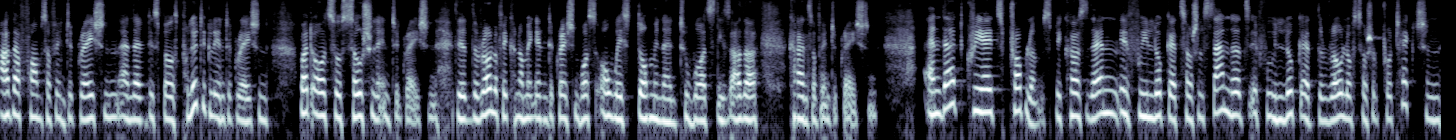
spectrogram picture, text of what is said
other forms of integration. And that is both political integration, but also social integration. The, the role of economic integration was always dominant towards these other kinds of integration. And that creates problems because because then if we look at social standards, if we look at the role of social protection,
